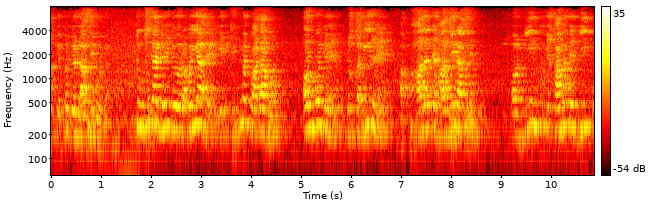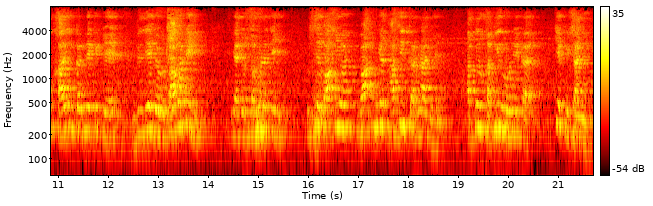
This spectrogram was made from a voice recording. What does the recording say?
उसके ऊपर जो लाजिम हो जाए तो उसका जो है जो रवैया है, ये हिकमत वाला हो और वो जो है, जो कबीर है, अब हालत हाजिरा से और दीन को, इकामत दीन को कायम करने के जो है ये जो रुकावटें हैं, या जो सहूलतें हैं, उससे वाकई वाकफियत हासिल करना जो है, अब्दुल कबीर होने का की एक निशानी है।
